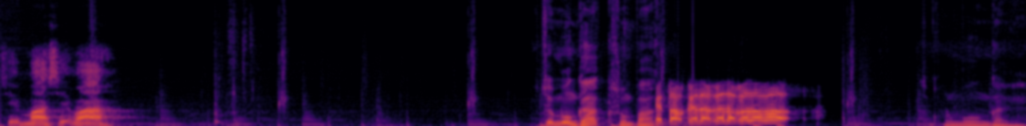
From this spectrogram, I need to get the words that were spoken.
Sik mah, sik mah. Cok munggah, sumpah. Ketok, ketok, ketok, ketok. Kon munggah ya.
